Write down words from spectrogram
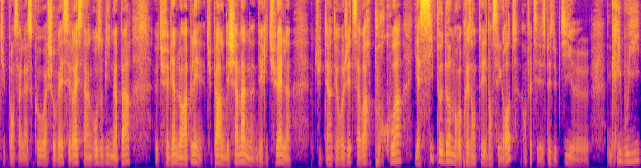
Tu penses à Lascaux, à Chauvet. C'est vrai, c'était un gros oubli de ma part. Euh, tu fais bien de le rappeler. Tu parles des chamans, des rituels. Tu t'es interrogé de savoir pourquoi il y a si peu d'hommes représentés dans ces grottes. En fait, c'est des espèces de petits euh, gribouillis,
